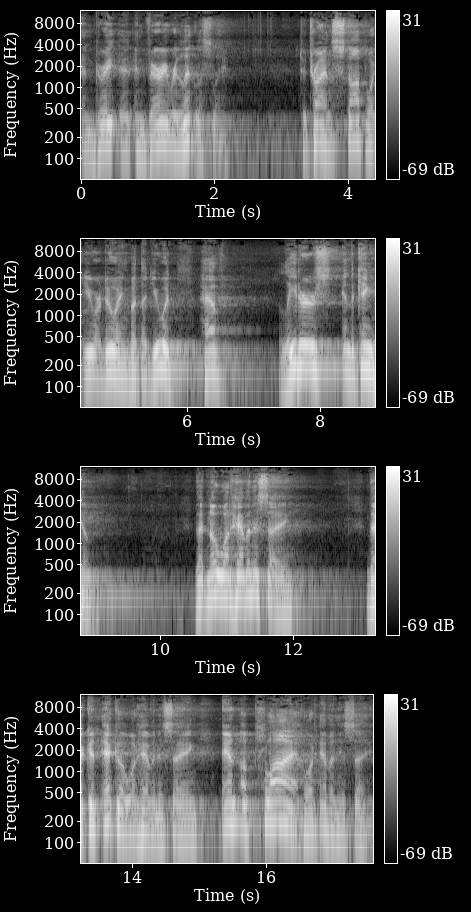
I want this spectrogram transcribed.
and great and very relentlessly to try and stop what you are doing, but that you would have leaders in the kingdom that know what heaven is saying, that can echo what heaven is saying, and apply what heaven is saying.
